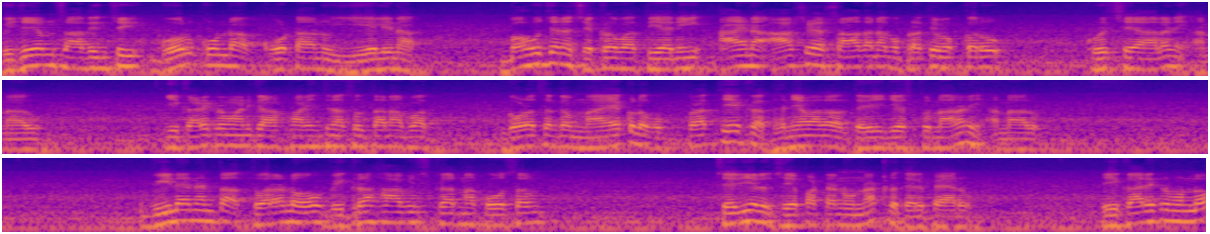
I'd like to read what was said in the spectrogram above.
విజయం సాధించి గోల్కొండ కోటాను ఏలిన బహుజన చక్రవర్తి అని ఆయన ఆశయ సాధనకు ప్రతి ఒక్కరూ కృషి చేయాలని అన్నారు. ఈ కార్యక్రమానికి ఆహ్వానించిన సుల్తానాబాద్ గౌడ సంఘం నాయకులకు ప్రత్యేక ధన్యవాదాలు తెలియజేస్తున్నానని అన్నారు. వీలైనంత త్వరలో విగ్రహావిష్కరణ కోసం చర్యలు చేపట్టనున్నట్లు తెలిపారు. ఈ కార్యక్రమంలో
